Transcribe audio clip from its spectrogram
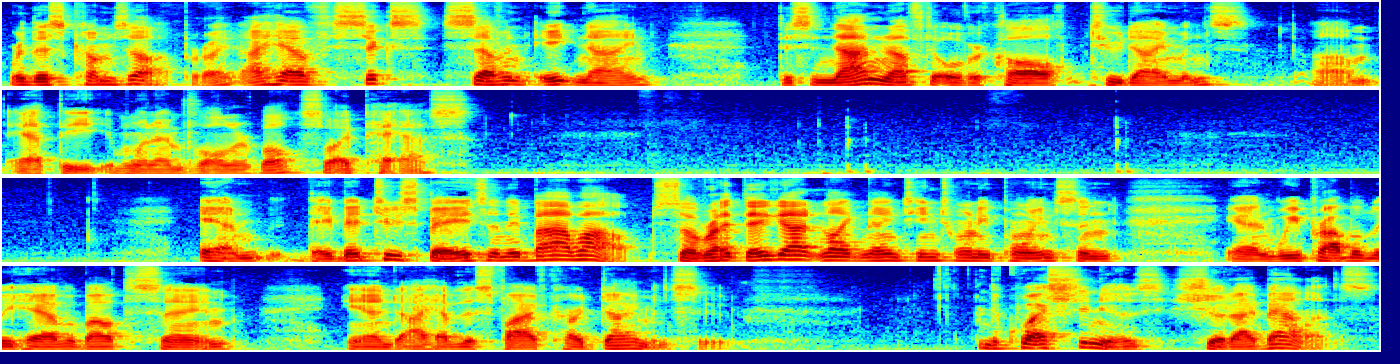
where this comes up, right? I have six, seven, eight, nine. This is not enough to overcall two diamonds um, at the when I'm vulnerable, so I pass. and they bid two spades and they bow out. So right, they got like 19, 20 points, and and we probably have about the same. And I have this five card diamond suit. The question is, should I balance?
